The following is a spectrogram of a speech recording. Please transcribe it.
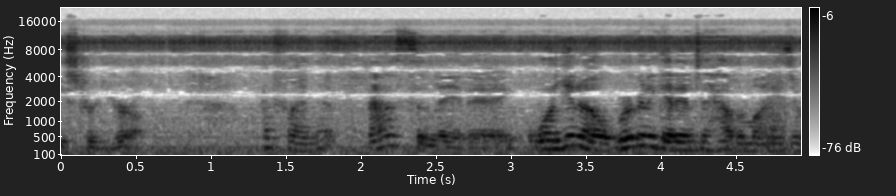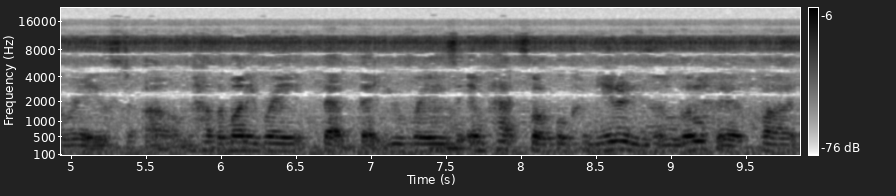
Eastern Europe. I find that fascinating. Well, you know, we're going to get into how the money's raised, um, how the money rate that, that you raise impacts local communities in a little bit. But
